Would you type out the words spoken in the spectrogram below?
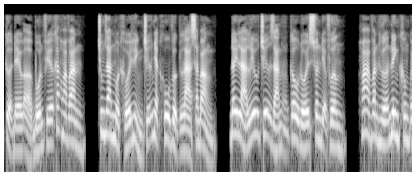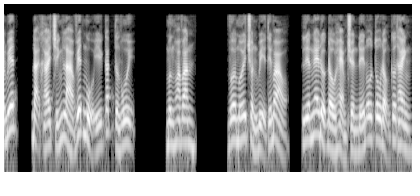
cửa đều ở bốn phía khắc hoa văn, trung gian một khối hình chữ nhật khu vực là san bằng, đây là lưu trữ dán câu đối xuân địa phương, hoa văn hứa ninh không quen biết, đại khái chính là viết ngụ ý cắt tường vui. Mừng hoa văn. Vừa mới chuẩn bị tiến vào, liền nghe được đầu hẻm truyền đến ô tô động cơ thành,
